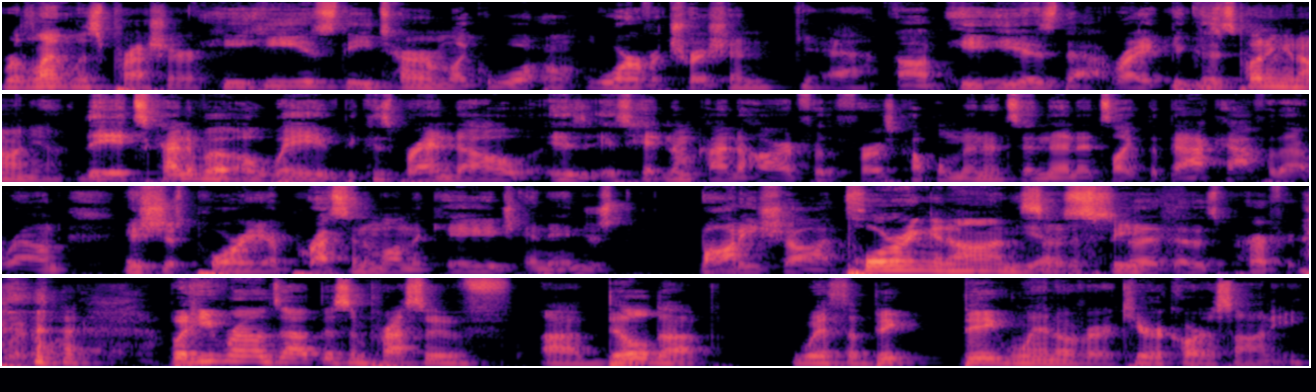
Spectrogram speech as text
relentless pressure. He he is the term like war, war of attrition. Yeah, Um, he he is that right he's because putting it on you. the, it's kind of a, a wave because Brandão is is hitting him kind of hard for the first couple minutes, and then it's like the back half of that round is just Poirier pressing him on the cage and, and just body shot. Pouring it on, so to speak. that- that is perfect way to look but he rounds out this impressive uh, build up with a big, big win over Akira Corassani.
